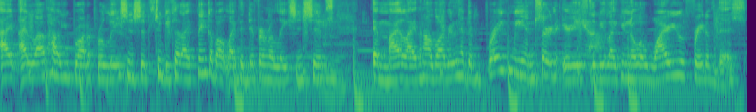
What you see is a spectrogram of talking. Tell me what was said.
I, I love how you brought up relationships too because I think about like the different relationships mm-hmm. in my life and how God really had to break me in certain areas to be like, you know what, why are you afraid of this?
